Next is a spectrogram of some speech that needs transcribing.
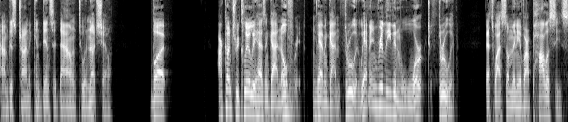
I'm just trying to condense it down to a nutshell. But our country clearly hasn't gotten over it. We haven't gotten through it. We haven't really even worked through it. That's why so many of our policies,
